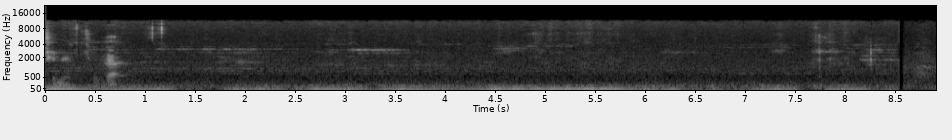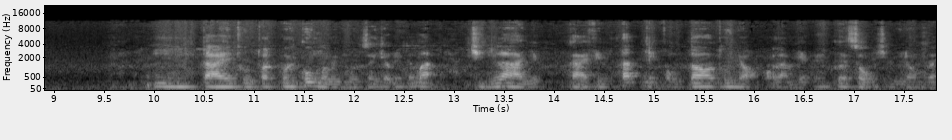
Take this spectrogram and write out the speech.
trên này của chúng ta. Ừ, cái thủ thuật cuối cùng mà mình muốn giới thiệu đến các bạn chính là những cái phím tắt để phóng to, thu nhỏ hoặc làm việc với cửa sổ trên Windows 10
